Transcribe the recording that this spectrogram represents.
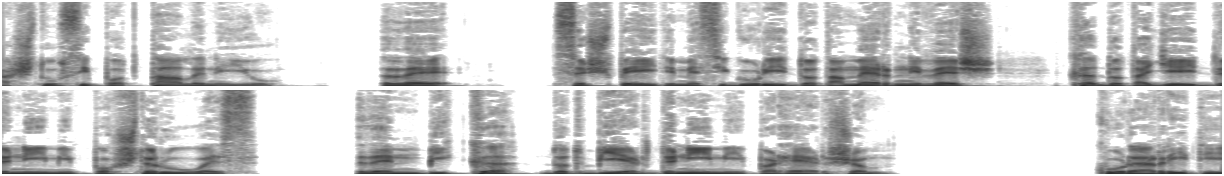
ashtu si po talleni ju, dhe se shpejti me siguri do ta merrni vesh kë do ta gjejë dënimi poshtërues dhe mbi kë do të bjerë dënimi i përhershëm. Kur arriti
